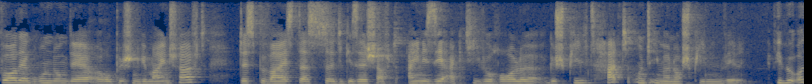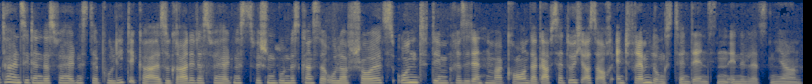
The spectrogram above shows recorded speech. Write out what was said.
vor der Gründung der Europäischen Gemeinschaft. Das beweist, dass äh, die Gesellschaft eine sehr aktive Rolle gespielt hat und immer noch spielen will. Wie beurteilen Sie denn das Verhältnis der Politiker, also gerade das Verhältnis zwischen Bundeskanzler Olaf Scholz und dem Präsidenten Macron? Da gab es ja durchaus auch Entfremdungstendenzen in den letzten Jahren.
